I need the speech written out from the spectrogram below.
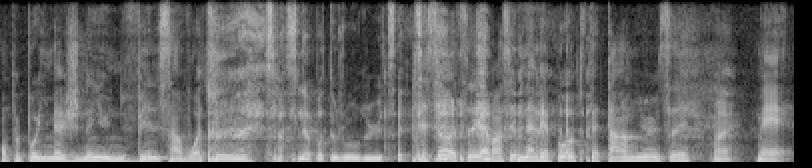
on peut pas imaginer une ville sans voiture. c'est parce qu'il n'a pas toujours eu. C'est ça, tu sais. Avant ça, il n'avait pas, puis c'était tant mieux. Tu sais. Ouais. Mais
